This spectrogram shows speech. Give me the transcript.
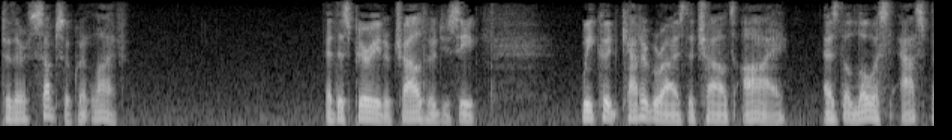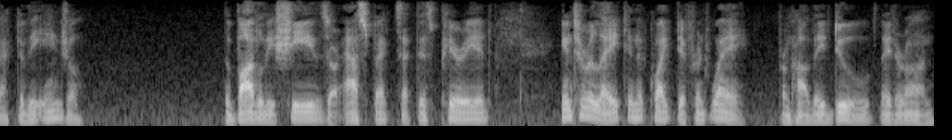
to their subsequent life? At this period of childhood, you see, we could categorize the child's I as the lowest aspect of the angel. The bodily sheaths or aspects at this period interrelate in a quite different way from how they do later on.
